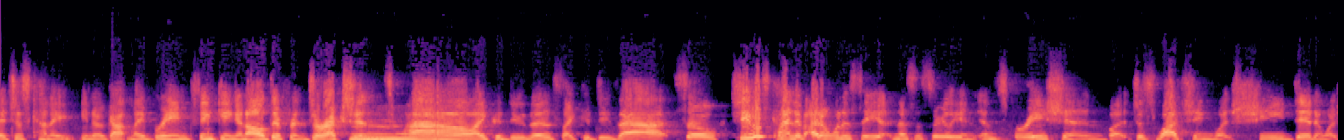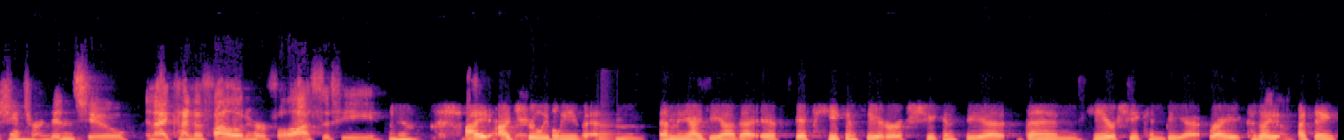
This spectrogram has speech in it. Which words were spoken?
it just kind of you know got my brain thinking in all different directions mm. wow i could do this i could do that so she was kind of i don't want to say necessarily an inspiration but just watching what she did and what she yeah. turned into and I kind of followed her philosophy. Yeah. I, I truly believe in in the idea that if if he can see it or if she can see it, then he or she can be it, right? Because yeah. I, I think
